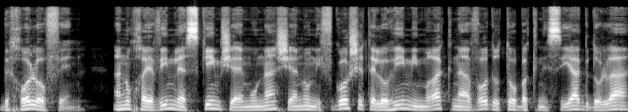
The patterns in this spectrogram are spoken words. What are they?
בכל אופן, אנו חייבים להסכים שהאמונה שאנו נפגוש את אלוהים אם רק נעבוד אותו בכנסייה גדולה,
